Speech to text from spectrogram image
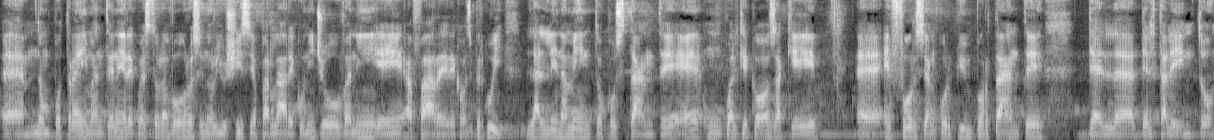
Eh, non potrei mantenere questo lavoro se non riuscissi a parlare con i giovani e a fare le cose. Per cui l'allenamento costante è un qualche cosa che eh, è forse ancora più importante del, del, talento.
